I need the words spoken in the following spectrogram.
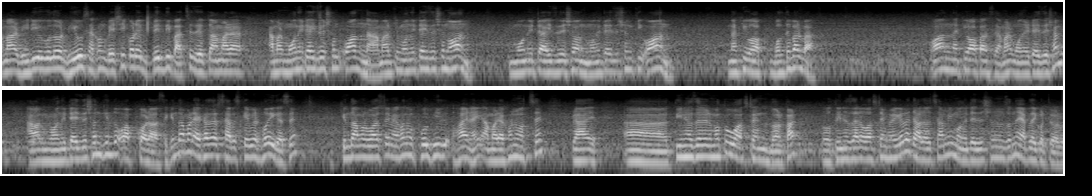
আমার ভিডিওগুলোর ভিউস এখন বেশি করে বৃদ্ধি পাচ্ছে, যেহেতু আমার আমার মনিটাইজেশন অন না। আমার কি মনিটাইজেশন অন মনিটাইজেশন মনিটাইজেশন কি অন নাকি অফ বলতে পারবা? অন নাকি অফ আছে? আমার মনিটাইজেশন আমার মনিটাইজেশন কিন্তু অফ করা আছে। কিন্তু আমার এক হাজার সাবস্ক্রাইবার হয়ে গেছে। কিন্তু আমার ওয়াচ টাইম এখনও ফুলফিল হয় নাই। আমার এখনও হচ্ছে প্রায় তিন হাজারের মতো ওয়াচ টাইম দরকার। তো তিন হাজার ওয়াচ টাইম হয়ে গেলে তাহলে হচ্ছে আমি মনিটাইজেশনের জন্য অ্যাপ্লাই করতে পারব।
